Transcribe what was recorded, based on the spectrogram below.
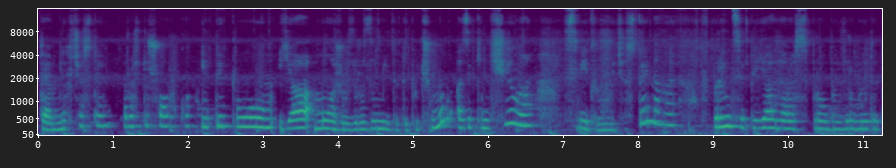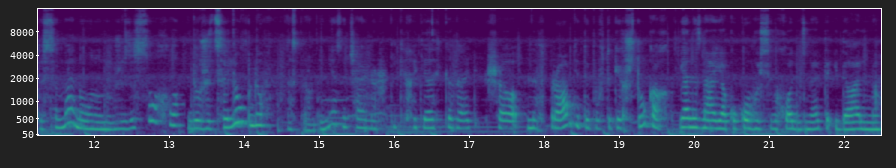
темних частин розтушовку. І, типу, я можу зрозуміти, типу, чому, а закінчила світлими частинами. В принципі, я зараз спробую зробити те саме, але воно не вже засохло. Дуже це люблю. Насправді ні, звичайно ж. Тільки хотіла сказати, що насправді, типу, в таких штуках я не знаю, як у когось виходить, знаєте, ідеально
